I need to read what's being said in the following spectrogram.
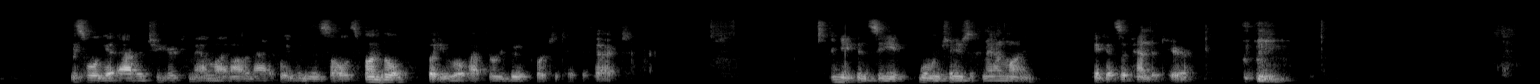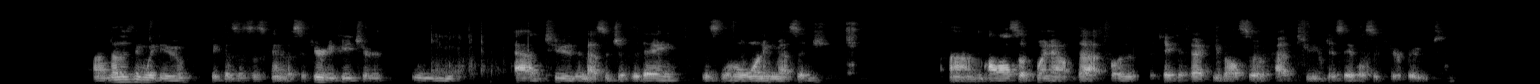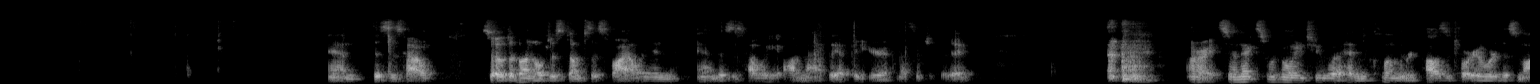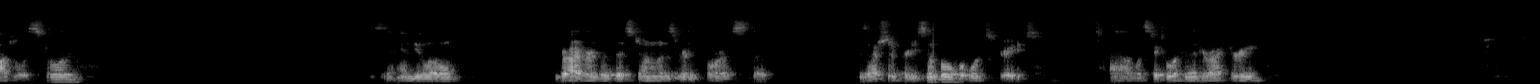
This will get added to your command line automatically when you install this bundle, but you will have to reboot for it to take effect. And you can see when we change the command line, it gets appended here. Another thing we do, because this is kind of a security feature, we add to the message of the day this little warning message. Um, I'll also point out that for the take effect, you've also had to disable secure boot. And this is how, so the bundle just dumps this file in, and this is how we automatically update your message of the day. Right, so next we're going to go ahead and clone the repository where this module is stored. This is a handy little driver that this gentleman has written for us that is actually pretty simple but works great. Uh, let's take a look in the directory.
